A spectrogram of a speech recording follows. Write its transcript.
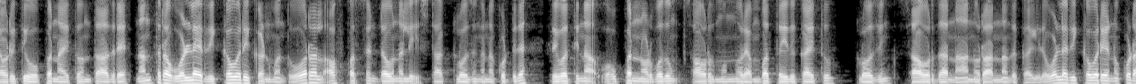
ಯಾವ ರೀತಿ ಓಪನ್ ಆಯ್ತು ಅಂತ. ಆದ್ರೆ ನಂತರ ಒಳ್ಳೆ ರಿಕವರಿ ಕಂಡು ಬಂತು. Over all half percent down ಅಲ್ಲಿ ಸ್ಟಾಕ್ ಕ್ಲೋಸಿಂಗ್ ಅನ್ನ ಕೊಟ್ಟಿದೆ. ಇವತ್ತಿನ ಓಪನ್ ನೋಡಬಹುದು ಸಾವಿರದ ಮುನ್ನೂರ ಎಂಬತ್ತೈದಕ್ಕಾಯ್ತು. ಕ್ಲೋಸಿಂಗ್ ಸಾವಿರದ ನಾನೂರ ಹನ್ನೊಂದಕ್ಕಾಗಿದೆ. ಒಳ್ಳೆ ರಿಕವರಿಯನ್ನು ಕೂಡ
